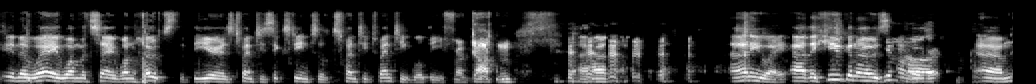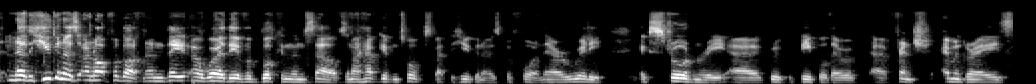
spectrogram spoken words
in a way, one would say one hopes that the years 2016 till 2020 will be forgotten. Uh, Anyway, uh, the Huguenots, Huguenots. are um, no, the Huguenots are not forgotten, and they are worthy of a book in themselves. And I have given talks about the Huguenots before, and they're a really extraordinary uh, group of people. They were uh, French emigres,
